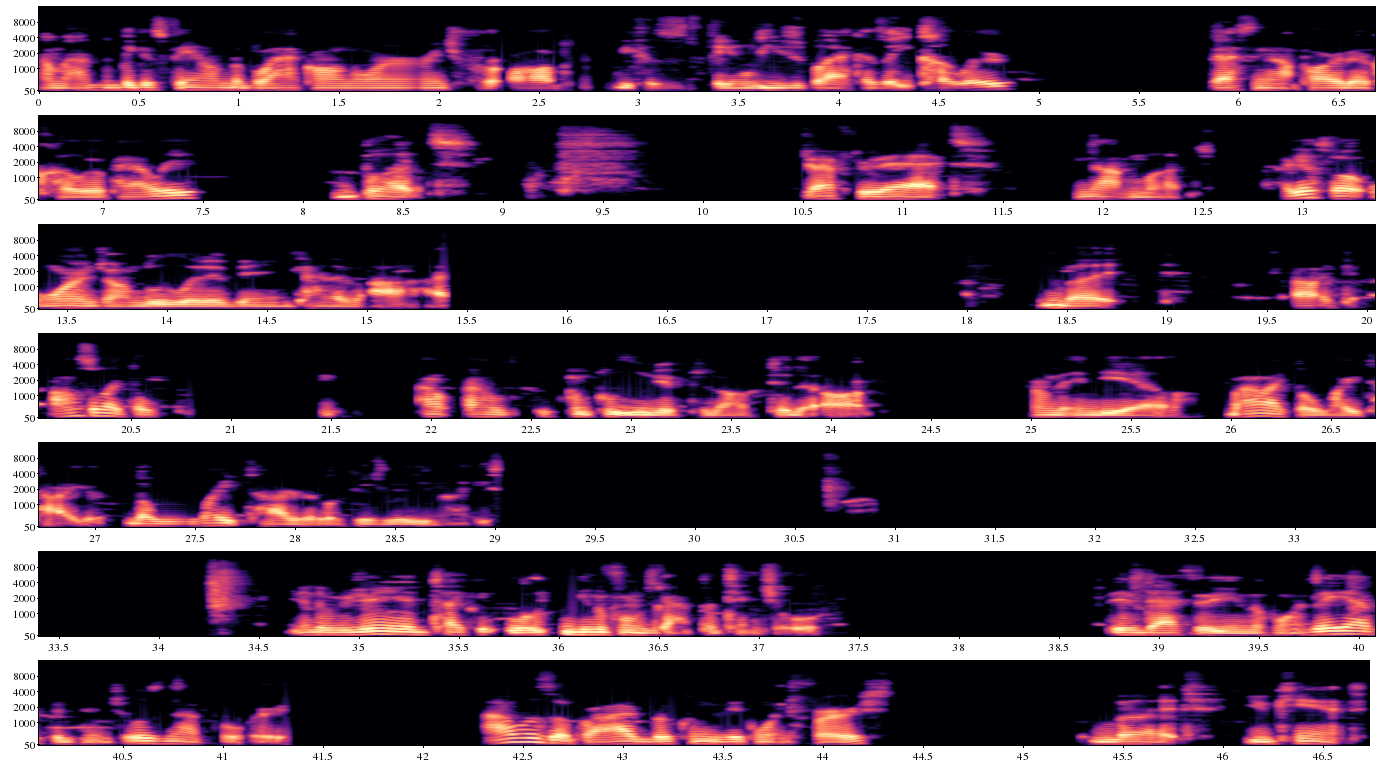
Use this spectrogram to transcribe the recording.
I'm not the biggest fan of the black on orange for Auburn because they don't use black as a color. That's not part of their color palette. But after that, not much. I guess all orange on blue would have been kind of odd. But I also like the. I, I completely drifted off to the uh, from the NBL, but I like the white tiger. The white tiger look is really nice. And the Virginia Tech uniforms got potential. If that's their uniforms, they have potential. It's not the word. I was surprised Brooklyn Vic went first, but you can't.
